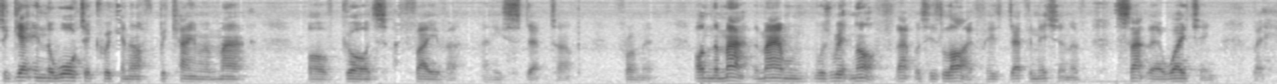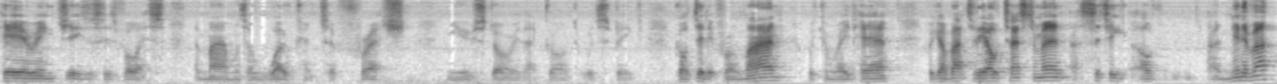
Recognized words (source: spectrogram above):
to get in the water quick enough became a mat of God's favour, and he stepped up from it. On the mat, the man was written off. That was his life, his definition of sat there waiting. But hearing Jesus' voice, the man was awoken to fresh new story that God would speak. God did it for a man. We can read here. If we go back to the Old Testament, a city of uh, Nineveh,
